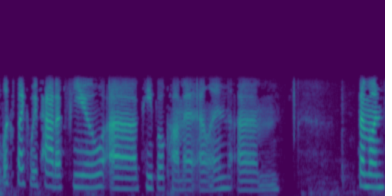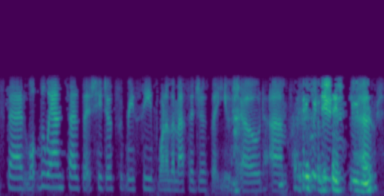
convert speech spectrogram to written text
It looks like we've had a few uh, people comment, Ellen. Um, someone said, Luann says that she just received one of the messages that you showed um, from the student.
